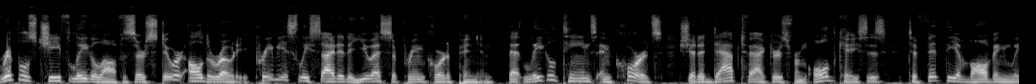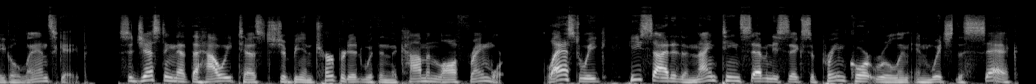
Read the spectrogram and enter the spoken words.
Ripple's chief legal officer, Stuart Alderoty, previously cited a U.S. Supreme Court opinion that legal teams and courts should adapt factors from old cases to fit the evolving legal landscape, suggesting that the Howey test should be interpreted within the common law framework. Last week, he cited a 1976 Supreme Court ruling in which the SEC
